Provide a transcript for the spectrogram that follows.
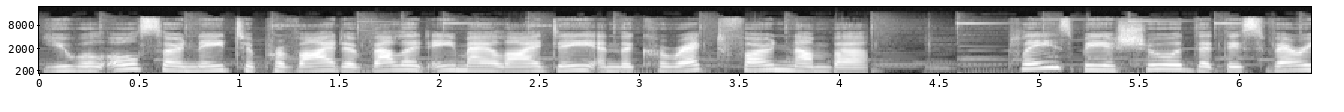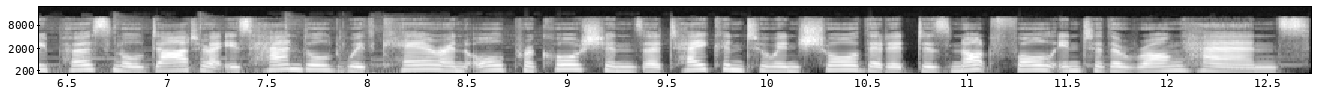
You will also need to provide a valid email ID and the correct phone number. Please be assured that this very personal data is handled with care and all precautions are taken to ensure that it does not fall into the wrong hands.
